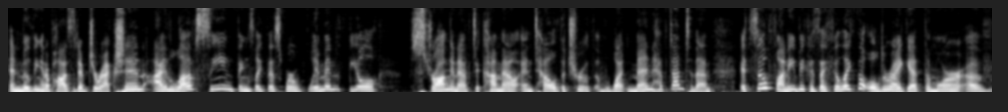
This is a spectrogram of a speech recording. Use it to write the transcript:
and moving in a positive direction. I love seeing things like this where women feel strong enough to come out and tell the truth of what men have done to them. It's so funny because I feel like the older I get, the more of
